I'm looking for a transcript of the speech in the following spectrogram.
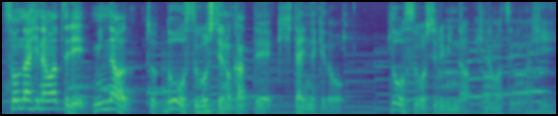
そんなひな祭りみんなはちょどう過ごしてるのかって聞きたいんだけどどう過ごしてるみんなひな祭りの日？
